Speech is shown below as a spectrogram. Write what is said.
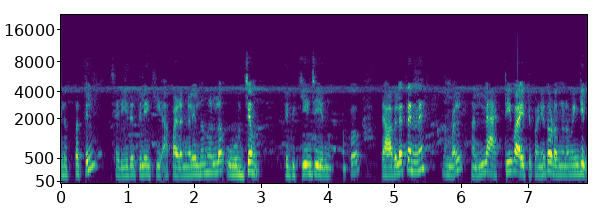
എളുപ്പത്തിൽ ശരീരത്തിലേക്ക് ആ പഴങ്ങളിൽ നിന്നുള്ള ഊർജം ലഭിക്കുകയും ചെയ്യുന്നു. അപ്പോൾ രാവിലെ തന്നെ നമ്മൾ നല്ല ആക്റ്റീവായിട്ട് പണി തുടങ്ങണമെങ്കിൽ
